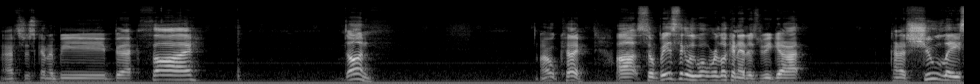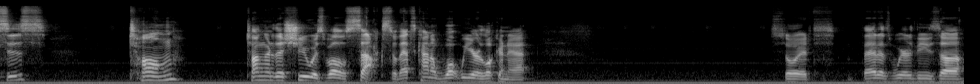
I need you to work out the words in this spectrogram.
That's just going to be back thigh. Done. Okay. Uh, so basically what we're looking at is we got kind of shoelaces, tongue, tongue under the shoe, as well as socks. So that's kind of what we are looking at. So it's that is where these uh,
